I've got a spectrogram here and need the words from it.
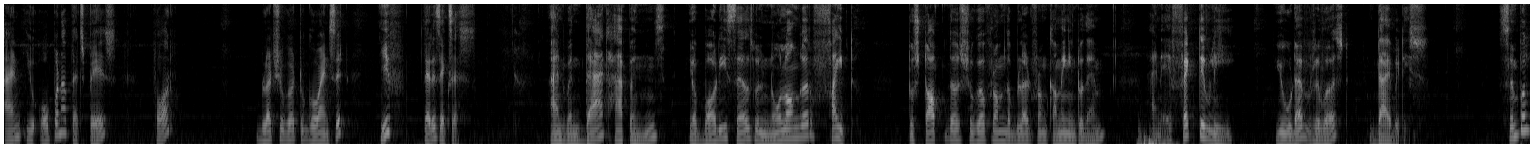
And you open up that space for blood sugar to go and sit if there is excess. And when that happens, your body cells will no longer fight to stop the sugar from the blood from coming into them and effectively you would have reversed diabetes. Simple.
